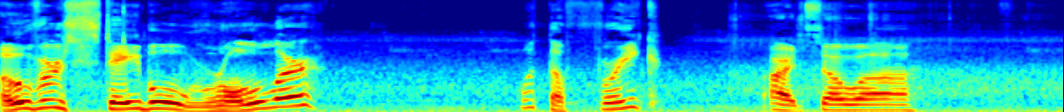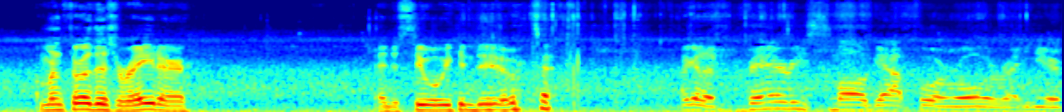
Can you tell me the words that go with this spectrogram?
Overstable roller? What the freak? All right, so uh, I'm gonna throw this Raider and just see what we can do. I got a very small gap for a roller right here.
